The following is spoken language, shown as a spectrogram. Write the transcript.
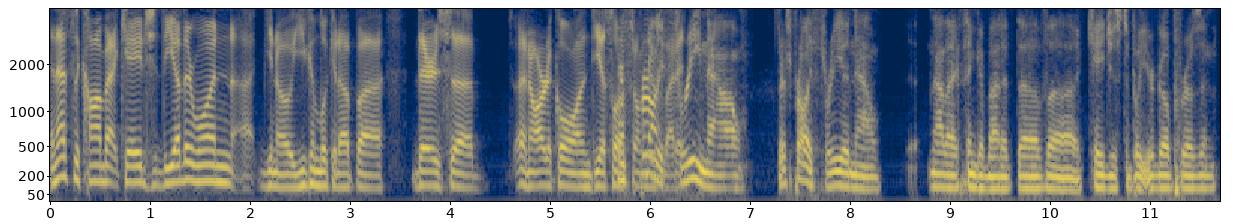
and that's the combat cage. The other one, uh, you know, you can look it up. Uh, there's uh, an article on DSLR There's probably three it. now. There's probably three now. Now that I think about it, of uh, cages to put your GoPros in.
